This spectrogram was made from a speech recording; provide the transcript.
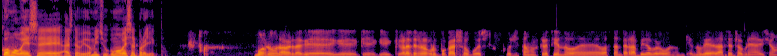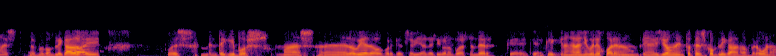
¿Cómo ves a este Oviedo, Michu? ¿Cómo ves el proyecto? Bueno, la verdad que, gracias al grupo Carso pues pues estamos creciendo bastante rápido, pero bueno, entiendo que el ascenso a primera división es, es muy complicado. Hay pues 20 equipos más eh, el Oviedo, porque el Sevilla Atlético no puede ascender, que, que, quieran el año que viene jugar en primera división, entonces es complicado, ¿no? Pero bueno,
